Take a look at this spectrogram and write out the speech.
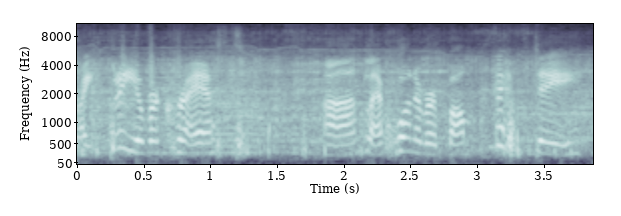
right three over crest, and left one over bump 50.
